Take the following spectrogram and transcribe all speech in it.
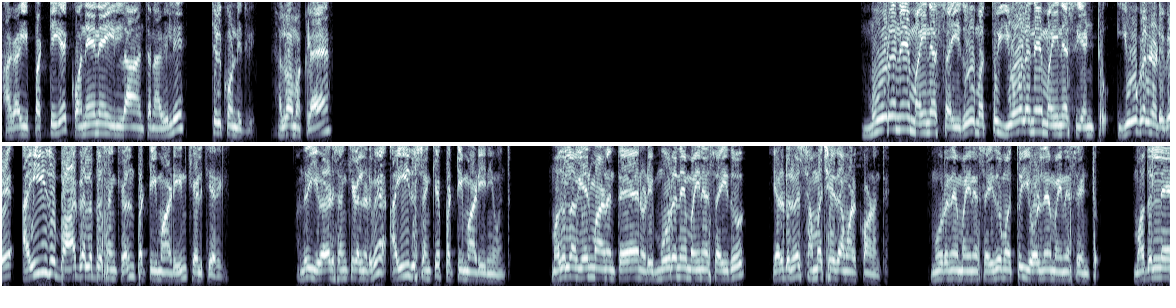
ಹಾಗಾಗಿ ಪಟ್ಟಿಗೆ ಕೊನೆನೇ ಇಲ್ಲ ಅಂತ ನಾವಿಲ್ಲಿ ತಿಳ್ಕೊಂಡಿದ್ವಿ. ಅಲ್ವಾ ಮಕ್ಕಳೇ? ಮೂರನೇ ಮೈನಸ್ ಐದು ಮತ್ತು ಏಳನೇ ಮೈನಸ್ ಎಂಟು, ಇವುಗಳ ನಡುವೆ ಐದು ಭಾಗಲಬ್ಧ ಸಂಖ್ಯೆಗಳನ್ನು ಪಟ್ಟಿ ಮಾಡಿ ಅಂತ ಕೇಳ್ತೀರಿ ಅಂದ್ರೆ ಇವೆರಡು ಸಂಖ್ಯೆಗಳ ನಡುವೆ ಐದು ಸಂಖ್ಯೆ ಪಟ್ಟಿ ಮಾಡಿ ನೀವು ಅಂತ. ಮೊದಲು ನಾವು ಏನ್ ಮಾಡಂತೆ ನೋಡಿ, ಮೂರನೇ ಮೈನಸ್ ಐದು ಎರಡನೇ ಸಮಛೇದ ಮಾಡ್ಕೊಳಂತೆ ಮೂರನೇ ಮೈನಸ್ ಐದು ಮತ್ತು ಏಳನೇ ಮೈನಸ್ ಎಂಟು. ಮೊದಲನೇ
